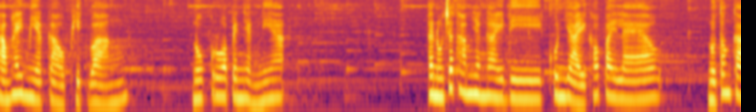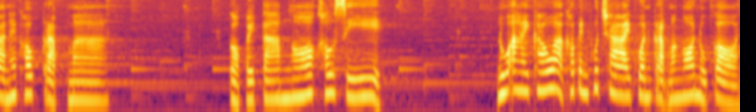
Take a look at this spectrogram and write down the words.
ทำให้เมียเก่าผิดหวัง หนูกลัวเป็นอย่างเนี้ย แต่หนูจะทำยังไงดี คุณใหญ่เข้าไปแล้ว หนูต้องการให้เขากลับมา ก็ไปตามง้อเขาสิหนูอายเขาอะเขาเป็นผู้ชายควรกลับมาง้อหนูก่อน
